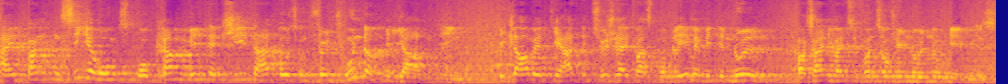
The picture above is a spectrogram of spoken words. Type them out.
ein Bankensicherungsprogramm mitentschieden hat, wo es um 500 Milliarden ging. Ich glaube, die hat inzwischen etwas Probleme mit den Nullen. Wahrscheinlich, weil sie von so vielen Nullen umgeben ist.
